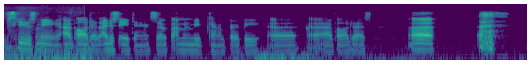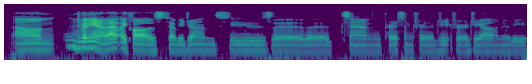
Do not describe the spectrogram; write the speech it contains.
Excuse me, I apologize. I just ate dinner, so if I'm gonna be kind of burpy. Uh, uh, I apologize. Uh. Um, but you know that like follows Toby Jones, who's the the sound person for the G, for a Giallo movie,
